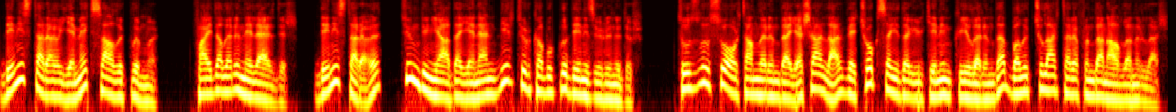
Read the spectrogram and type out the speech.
Deniz tarağı yemek sağlıklı mı? Faydaları nelerdir? Deniz tarağı, tüm dünyada yenen bir tür kabuklu deniz ürünüdür. Tuzlu su ortamlarında yaşarlar ve çok sayıda ülkenin kıyılarında balıkçılar tarafından avlanırlar.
